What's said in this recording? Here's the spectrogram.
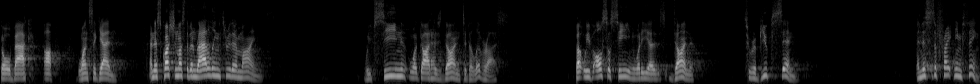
go back up once again. And this question must have been rattling through their minds. We've seen what God has done to deliver us, but we've also seen what He has done to rebuke sin. And this is a frightening thing.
